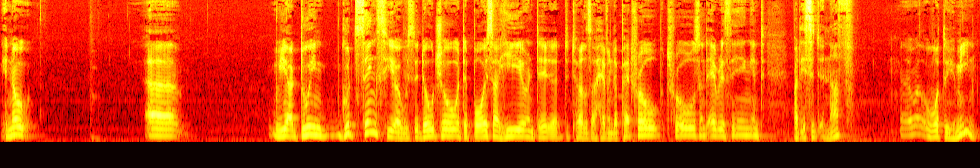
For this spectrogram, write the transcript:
you know, uh, we are doing good things here with the dojo, and the boys are here, and the, the turtles are having the patrol patrols and everything. And but is it enough? Uh, what do you mean?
